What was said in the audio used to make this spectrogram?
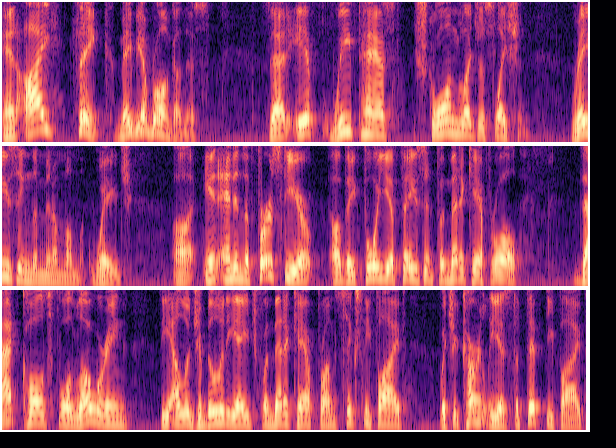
And I think, maybe I'm wrong on this, that if we passed strong legislation raising the minimum wage. Uh, in, and in the first year of a four year phase in for Medicare for all, that calls for lowering the eligibility age for Medicare from 65, which it currently is, to 55,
